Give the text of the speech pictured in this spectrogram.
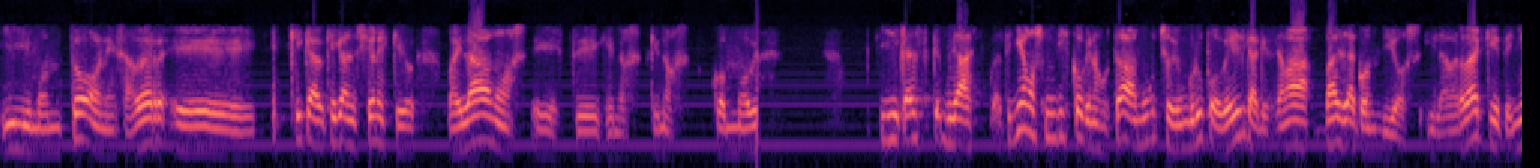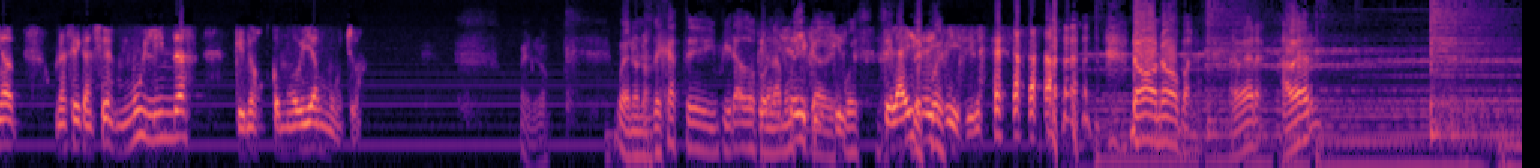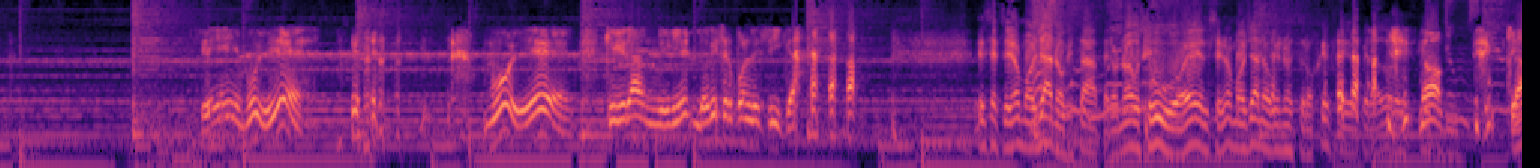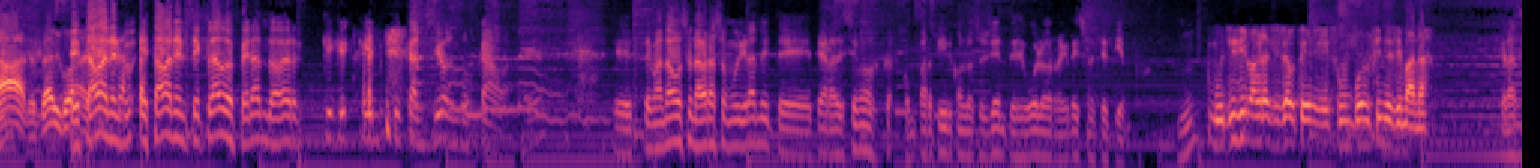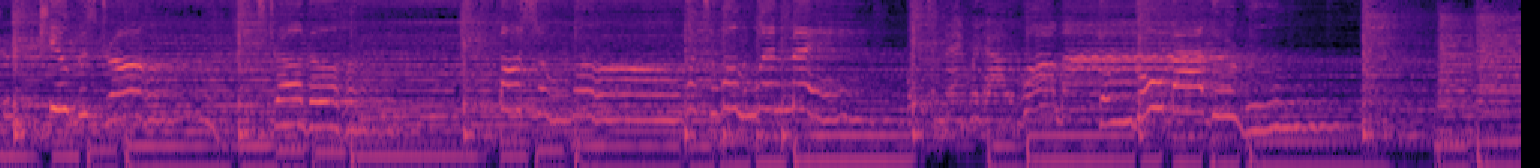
y montones. A ver, eh, ¿qué, qué canciones que bailábamos este, que nos que nos conmovieron. Y mira, teníamos un disco que nos gustaba mucho de un grupo belga que se llamaba Vaya con Dios. Y la verdad que tenía una serie de canciones muy lindas que nos conmovían mucho. Bueno, bueno, nos dejaste inspirados con la música después. Te la hice difícil. no, no, a ver, a ver. Sí, muy bien. muy bien. Qué grande, lo que es el Ponle es el señor Moyano que está, pero no es Hugo, ¿eh? el señor Moyano que es nuestro jefe de operadores. no, claro, tal cual. Estaba en, el, estaba en el teclado esperando a ver qué, qué, qué, canción buscaba. Eh, te mandamos un abrazo muy grande y te, te, agradecemos compartir con los oyentes de vuelo de regreso este tiempo. ¿Mm? Muchísimas gracias a ustedes, un buen fin de semana. Gracias.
